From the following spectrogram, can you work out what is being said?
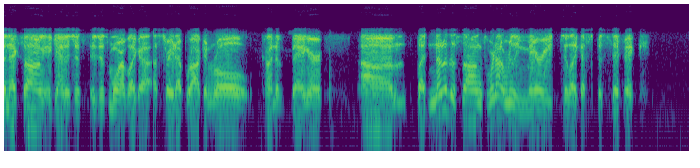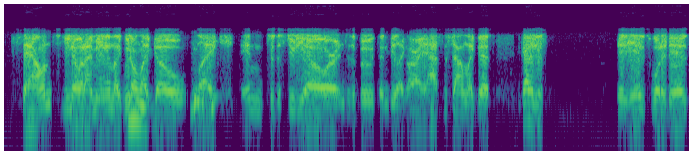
the next song again is just it's just more of like a, a straight up rock and roll kind of banger. Um, but none of the songs we're not really married to like a specific sound. You know what I mean? Like we don't like go like into the studio or into the booth and be like, all right, it has to sound like this. It kind of just it is what it is,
